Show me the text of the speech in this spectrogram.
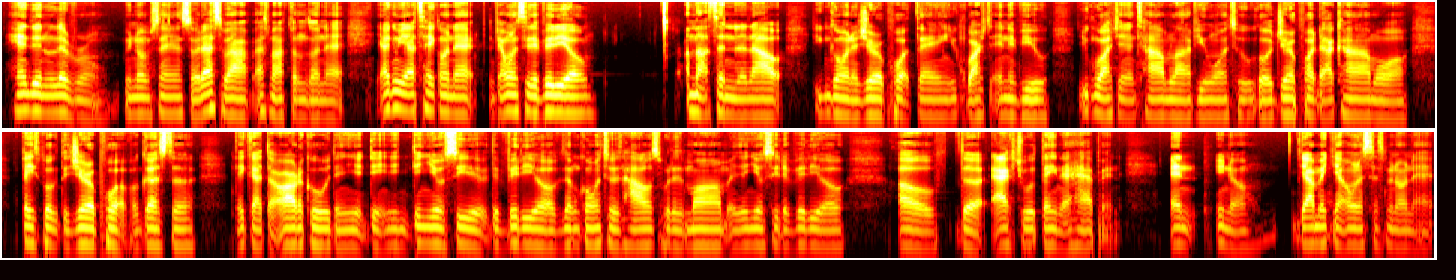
Hand in the living room. You know what I'm saying? So that's why that's my feelings on that. Y'all give me your take on that. If y'all want to see the video, I'm not sending it out. You can go on the J Report thing. You can watch the interview. You can watch it in timeline if you want to. Go to jreport.com or Facebook, the J Report of Augusta. They got the article. Then you, then, then you'll see the, the video of them going to his house with his mom, and then you'll see the video of the actual thing that happened. And you know, y'all make your own assessment on that.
